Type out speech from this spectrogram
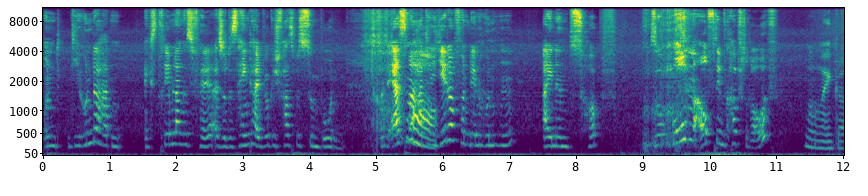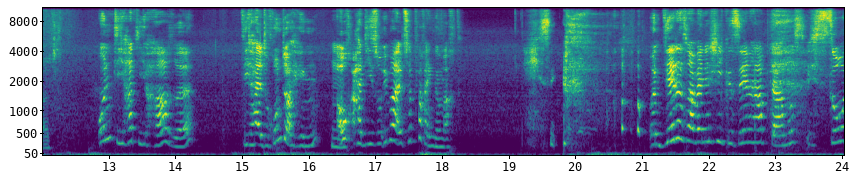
und die Hunde hatten extrem langes Fell, also das hängt halt wirklich fast bis zum Boden. Und erstmal Oh. hatte jeder von den Hunden einen Zopf so oben auf dem Kopf drauf Oh mein Gott. und die hat die Haare, die halt runterhingen, Hm. auch hat die so überall Zöpfe reingemacht. Und jedes Mal, wenn ich die gesehen habe, da musste ich so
